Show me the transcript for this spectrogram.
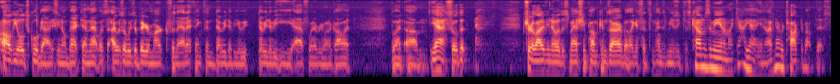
all the old school guys. You know, back then that was I was always a bigger mark for that I think than WWE, WWEF, whatever you want to call it. But um, yeah, so that I'm sure a lot of you know who the Smashing Pumpkins are, but like I said, sometimes music just comes to me and I'm like, yeah, yeah, you know, I've never talked about this.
